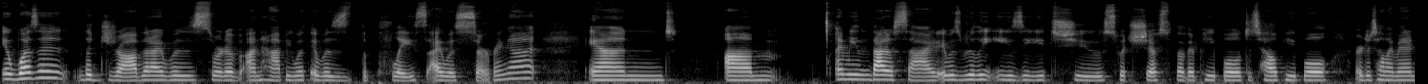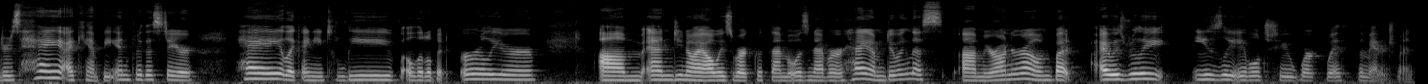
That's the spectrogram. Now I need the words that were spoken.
it wasn't the job that I was sort of unhappy with, it was the place I was serving at. And um, I mean, that aside, it was really easy to switch shifts with other people, to tell people or to tell my managers, hey, I can't be in for this day, or hey, like I need to leave a little bit earlier. Um, and, you know, I always worked with them. It was never, hey, I'm doing this, um, you're on your own. But I was really easily able to work with the management,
